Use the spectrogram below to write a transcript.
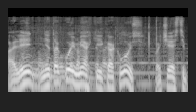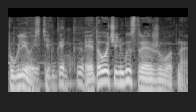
Олень не такой мягкий, как лось, по части пугливости. Это очень быстрое животное.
